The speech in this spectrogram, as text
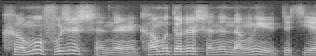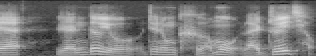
渴慕服侍神的人，渴慕得着神的能力，这些人都有这种渴慕来追求。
